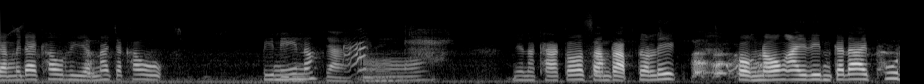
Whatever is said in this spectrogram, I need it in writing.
ยังไม่ได้เข้าเรียนน่าจะเข้าปีนี้เนาะ จ้ะปีอ๋อนี้เนี่ยนะคะก็สำหรับตัวเลข ของน้องไอรินก็ได้พูด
